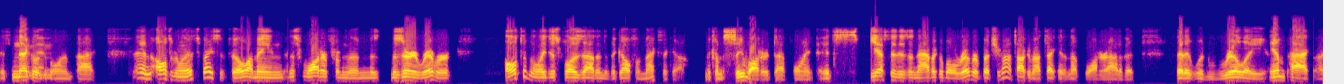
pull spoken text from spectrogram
It's negligible then, impact. And ultimately, let's face it, Phil. I mean, this water from the Missouri River ultimately just flows out into the Gulf of Mexico, becomes seawater at that point. It's yes, it is a navigable river, but you're not talking about taking enough water out of it that it would really impact uh,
